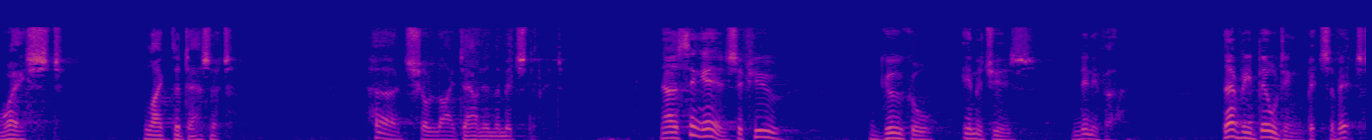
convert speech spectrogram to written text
waste like the desert. Herds shall lie down in the midst of it. Now, the thing is, if you Google images Nineveh, they're rebuilding bits of it.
